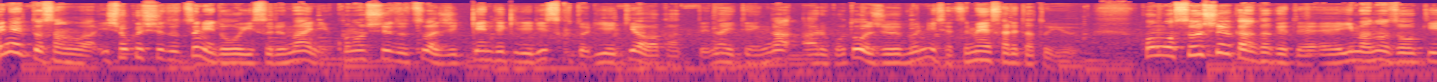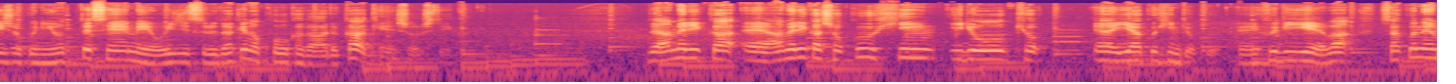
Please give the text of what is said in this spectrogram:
ベネットさんは移植手術に同意する前にこの手術は実験的でリスクと利益は分かってない点があることを十分に説明されたという。今後数週間かけて今の臓器移植によって生命を維持するだけの効果があるか検証していく。でアメリカ、えアメリカ食品医療医薬品局。FDA は昨年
